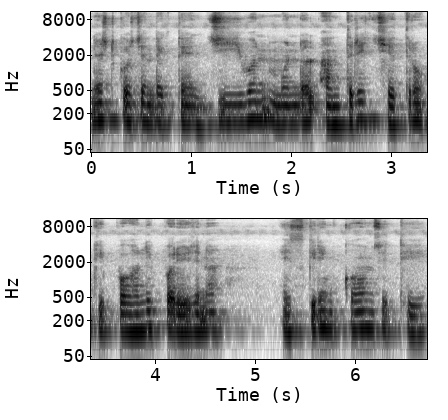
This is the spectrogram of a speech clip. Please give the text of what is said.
नेक्स्ट क्वेश्चन देखते हैं। जीवन मंडल अंतरिक्ष क्षेत्रों की पहली परियोजना स्क्रीम कौन सी थी?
